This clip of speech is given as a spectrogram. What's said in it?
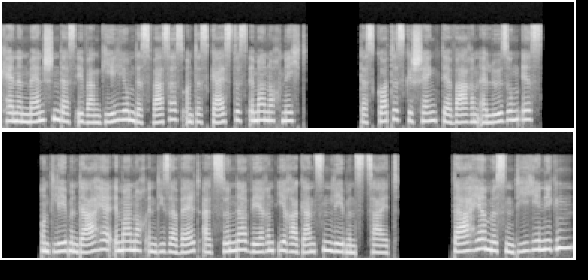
kennen Menschen das Evangelium des Wassers und des Geistes immer noch nicht, das Gottes Geschenk der wahren Erlösung ist, und leben daher immer noch in dieser Welt als Sünder während ihrer ganzen Lebenszeit. Daher müssen diejenigen,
